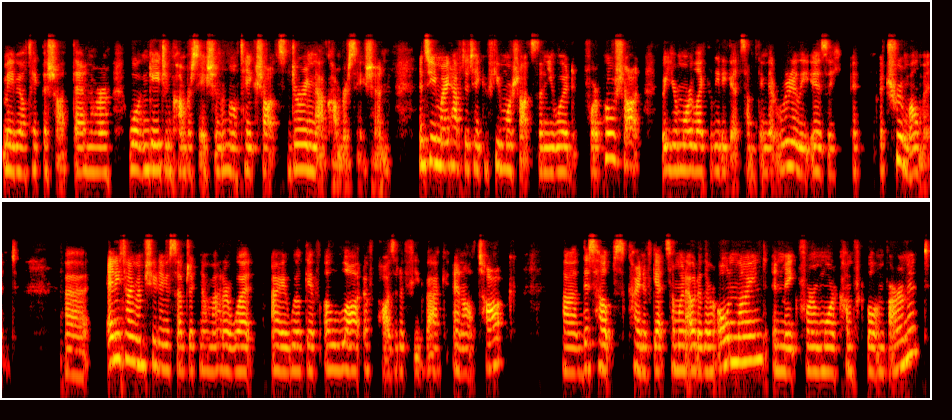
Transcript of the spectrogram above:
maybe I'll take the shot then, or we'll engage in conversation and I'll take shots during that conversation. And so you might have to take a few more shots than you would for a pose shot, but you're more likely to get something that really is a, a a true moment. Uh, anytime I'm shooting a subject, no matter what, I will give a lot of positive feedback and I'll talk. Uh, this helps kind of get someone out of their own mind and make for a more comfortable environment.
